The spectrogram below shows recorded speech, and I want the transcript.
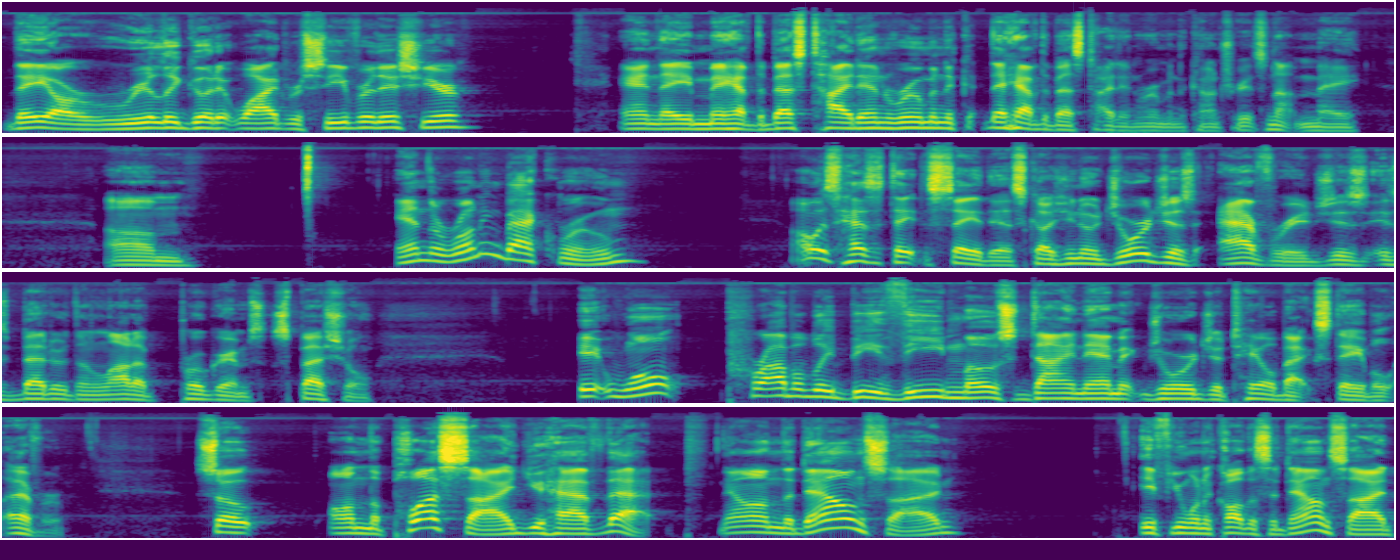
They are really good at wide receiver this year, and they may have the best tight end room in the. They have the best tight end room in the country. It's not May. Um, And the running back room, I always hesitate to say this because, you know, Georgia's average is, is better than a lot of programs' special. It won't probably be the most dynamic Georgia tailback stable ever. So on the plus side, you have that. Now, on the downside, if you want to call this a downside,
